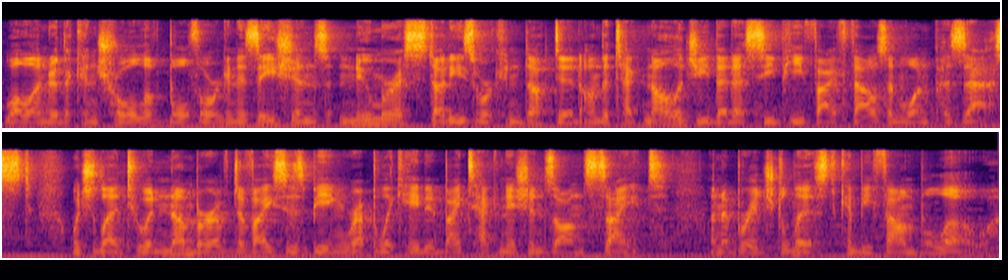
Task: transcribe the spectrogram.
While under the control of both organizations, numerous studies were conducted on the technology that SCP-5001 possessed, which led to a number of devices being replicated by technicians on site. An abridged list can be found below.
